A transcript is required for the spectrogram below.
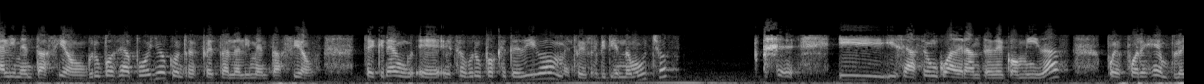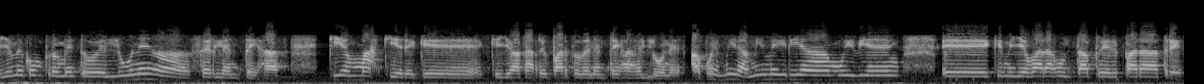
alimentación, grupos de apoyo con respecto a la alimentación. Se crean eh, estos grupos que te digo, me estoy repitiendo mucho, y, y, se hace un cuadrante de comidas. Pues, por ejemplo, yo me comprometo el lunes a hacer lentejas. ¿Quién más quiere que, que yo haga reparto de lentejas el lunes? Ah, pues mira, a mí me iría muy bien eh, que me llevaras un tupper para tres,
